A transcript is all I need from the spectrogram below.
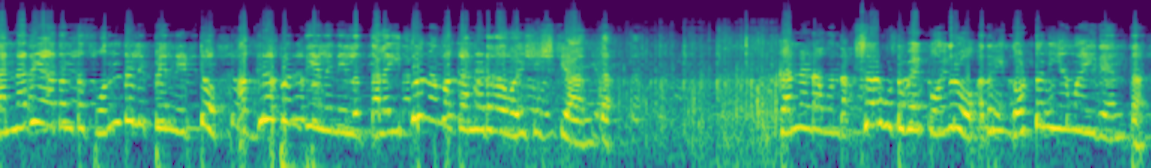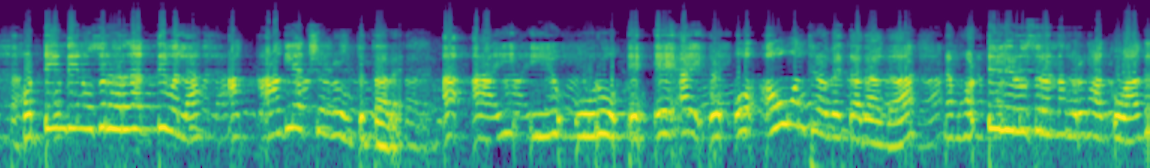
ತನ್ನದೇ ಆದಂತ ಸ್ವಂತ ಲಿಪಿಯನ್ನಿಟ್ಟು ಅಗ್ರಪಂಕ್ತಿಯಲ್ಲಿ ನಿಲ್ಲುತ್ತಲ್ಲ. ಇದು ನಮ್ಮ ಕನ್ನಡದ ವೈಶಿಷ್ಟ್ಯ ಅಂತ. ಕನ್ನಡ ಒಂದು ಅಕ್ಷರ ಹುಟ್ಟಬೇಕು ಅಂದ್ರು ಅದ್ರಲ್ಲಿ ದೊಡ್ಡ ನಿಯಮ ಇದೆ ಅಂತ. ಹೊಟ್ಟೆಯಿಂದ ಏನು ಉಸಿರು ಹೊರಗೆ ಆ- ಆಗ್ಲೇ ಅಕ್ಷರಗಳು ಹುಟ್ಟುತ್ತವೆ. ಊರು ಎ, ಐ, ಓ, ಔ ಅಂತ ಹೇಳ್ಬೇಕಾದಾಗ ನಮ್ಮ ಹೊಟ್ಟೆಯಲ್ಲಿರೋ ಉಸಿರನ್ನ ಹೊರಗೆ ಹಾಕುವಾಗ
